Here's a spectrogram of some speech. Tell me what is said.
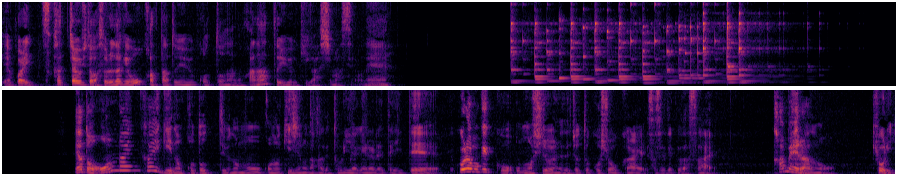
やっぱり使っちゃう人がそれだけ多かったということなのかなという気がしますよね。であと、オンライン会議のことっていうのも、この記事の中で取り上げられていて、これも結構面白いので、ちょっとご紹介させてください。カメラの距離。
